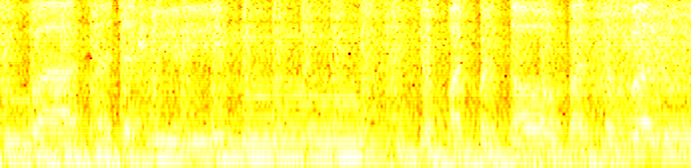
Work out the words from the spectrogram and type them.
tua saja dirimu. Cepat bertobat sebelum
